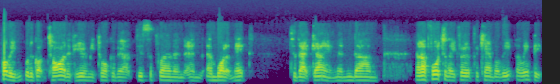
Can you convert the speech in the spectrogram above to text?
probably would have got tired of hearing me talk about discipline and, and, and what it meant to that game. And um, and unfortunately for, for Canberra Olympic,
